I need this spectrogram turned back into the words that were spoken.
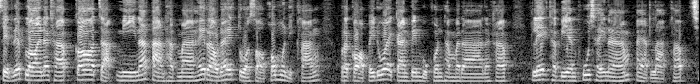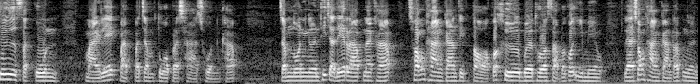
เสร็จเรียบร้อยนะครับ ก็จะมีหน้าต่างถัดมาให้เราได้ตรวจสอบข้อมูลอีกครั้ง ประกอบไปด้วยการเป็นบุคคลธรรมดานะครับ เลขทะเบียนผู้ใช้น้ำ8หลักครับ ชื่อสกุล หมายเลขบัตรประจำตัวประชาชนครับจำนวนเงินที่จะได้รับนะครับ ช่องทางการติดต่อก็คือเบอร์โทรศัพท์แล้วก็อีเมล และช่องทางการรับเงิน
